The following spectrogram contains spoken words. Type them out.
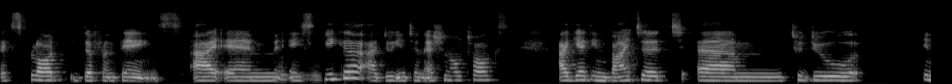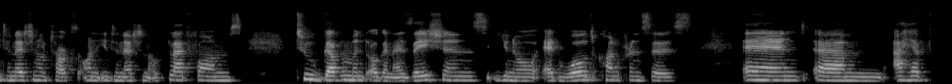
explored different things. I am a mm-hmm. speaker, I do international talks. I get invited um, to do international talks on international platforms, to government organizations, you know, at world conferences. And um, I have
